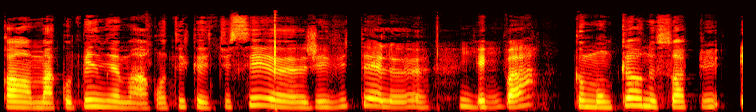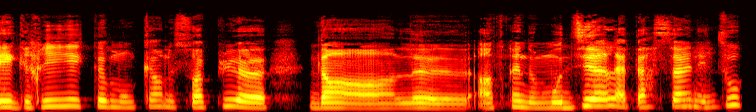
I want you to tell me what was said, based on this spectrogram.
Quand ma copine vient me raconter que, tu sais, euh, j'ai vu tel euh, mmh quelque part, que mon cœur ne soit plus aigri, que mon cœur ne soit plus euh, dans le, en train de maudire la personne et mmh tout.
